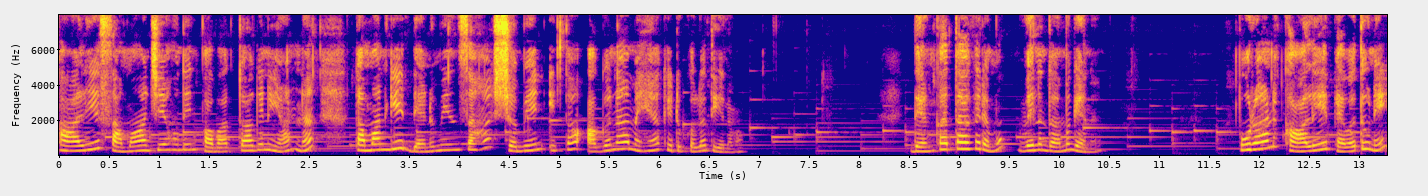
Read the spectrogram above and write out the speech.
කාලයේ සමාජය හොඳින් පවත්වාගෙන යන්න තමන්ගේ දැනුමින් සහ ශ්‍රමයෙන් ඉතා අගනා මෙහැයක් ඉටු කළ තියෙනවා. දැන් කතා කරමු වෙනදම ගැන. පුරාණ කාලයේ පැවතුනේ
